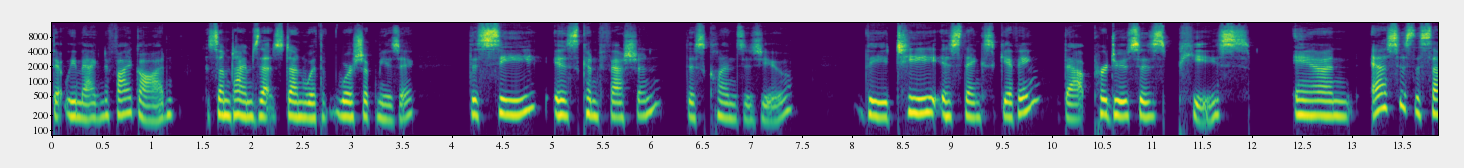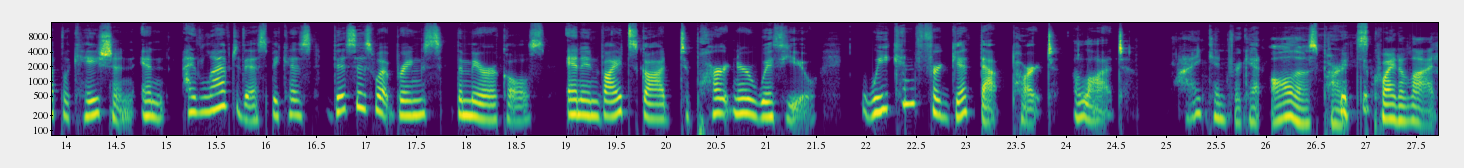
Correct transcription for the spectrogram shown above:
that we magnify God. Sometimes that's done with worship music. The C is confession. This cleanses you. The T is thanksgiving. That produces peace. And S is the supplication. And I loved this because this is what brings the miracles and invites God to partner with you. We can forget that part a lot. I can forget all those parts quite a lot.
